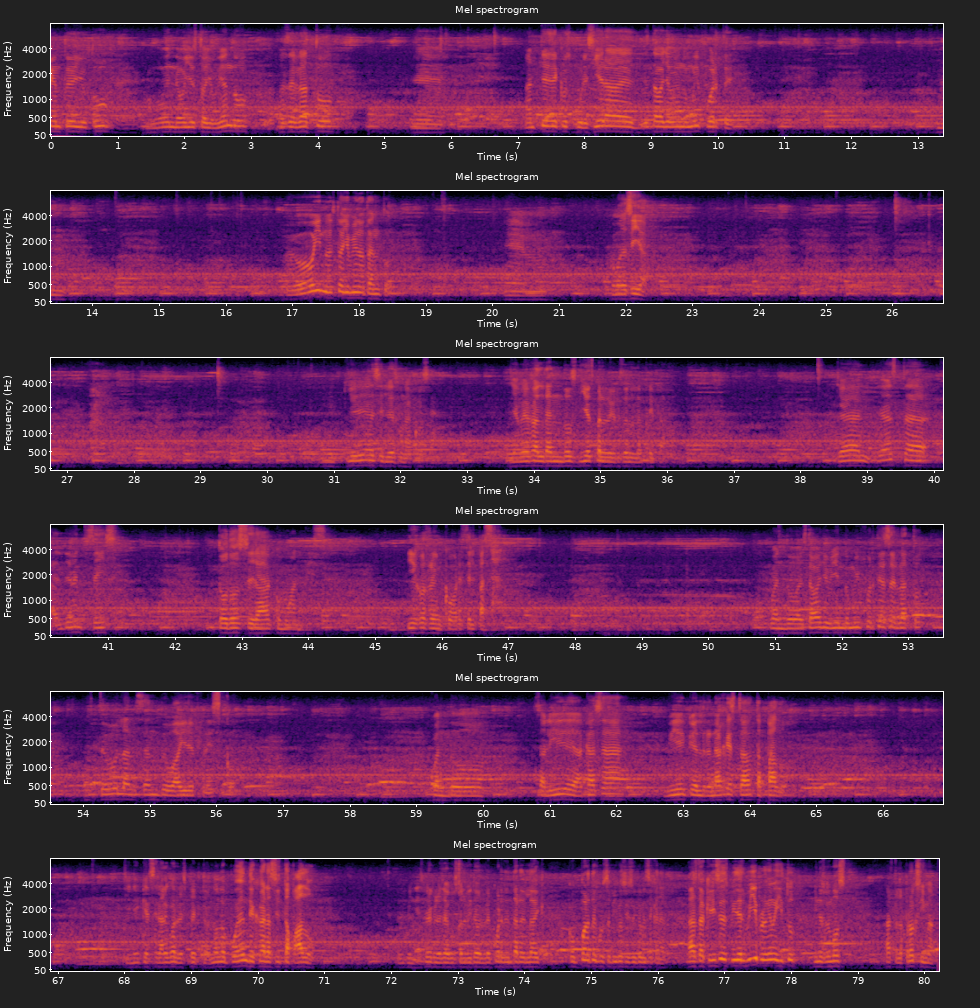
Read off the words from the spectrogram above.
gente de YouTube. Como ven, hoy está lloviendo. Hace rato, eh, antes de que oscureciera, estaba lloviendo muy fuerte. Mm. Pero hoy no está lloviendo tanto. Em, como decía, decirles una cosa. Ya me faltan dos días para regresar a la prepa. Ya, hasta el día 26 todo será como antes. Viejos rencores del pasado. Cuando estaba lloviendo muy fuerte hace rato, estuvo lanzando aire fresco. Cuando Salí de la casa, vi que el drenaje estaba tapado. Tiene que hacer algo al respecto, no lo pueden dejar así tapado. Espero que les haya gustado el video. Recuerden darle like, compartan con sus amigos y suscríbanse al canal. Hasta aquí se despide el video programa de YouTube y nos vemos hasta la próxima.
